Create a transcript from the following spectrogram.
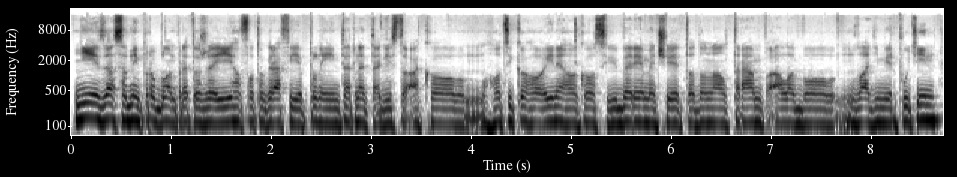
nie je zásadný problém, pretože jeho fotografie je plný internet, takisto ako hoci koho iného, koho si vyberieme, či je to Donald Trump alebo Vladimír Putin.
